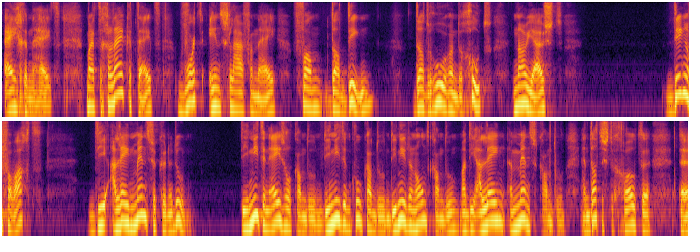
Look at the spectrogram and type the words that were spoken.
eigenheid. Maar tegelijkertijd wordt in slavernij van dat ding, dat roerende goed, nou juist dingen verwacht die alleen mensen kunnen doen. Die niet een ezel kan doen, die niet een koe kan doen, die niet een hond kan doen, maar die alleen een mens kan doen. En dat is de grote uh,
